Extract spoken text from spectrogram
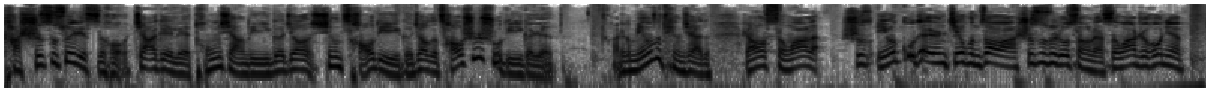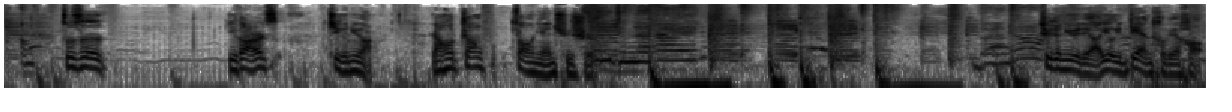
她十四岁的时候，嫁给了同乡的一个叫姓曹的一个叫个曹世书的一个人啊，这个名字听起来的。然后生娃了，十因为古代人结婚早啊，十四岁就生了。生娃之后呢，就是一个儿子，几个女儿。然后丈夫早年去世。这个女的啊，有一点特别好。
